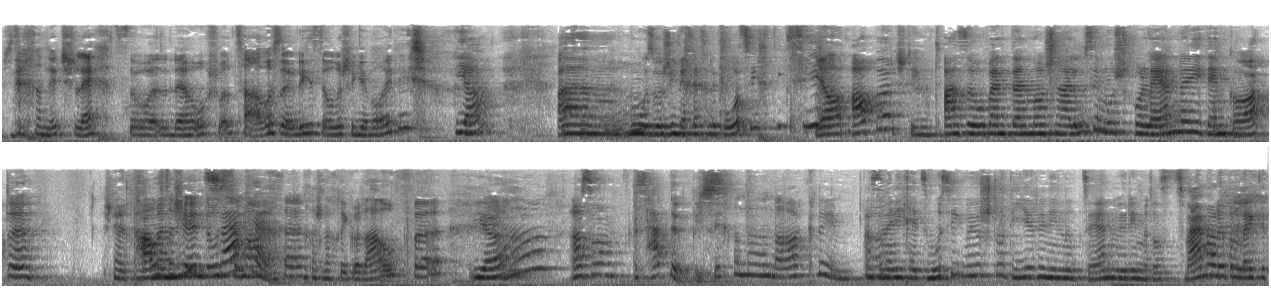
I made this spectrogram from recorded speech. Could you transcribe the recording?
Sicher nicht schlecht, so eine Hochschule zu haben, so ein historisches Gebäude ist. Ja, ähm, man muss wahrscheinlich ein bisschen vorsichtig sein, Ja, aber Stimmt. also wenn du dann mal schnell raus musst lernen in diesem Garten, Schnell Pause schön draussen machen, kannst noch ein bisschen laufen. ja, also es hat etwas. Sicher noch angenehm. Also wenn ich jetzt Musik würde studieren in Luzern, würde ich mir das zweimal überlegen,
